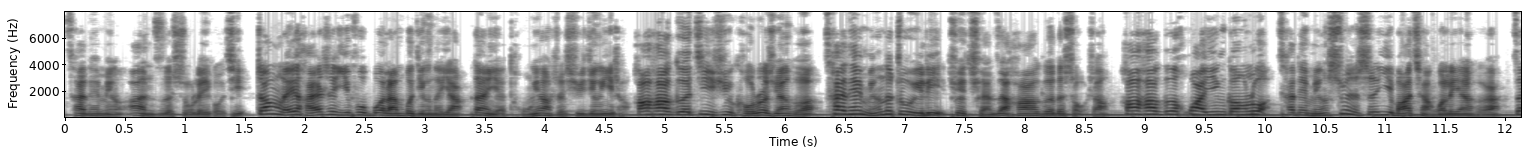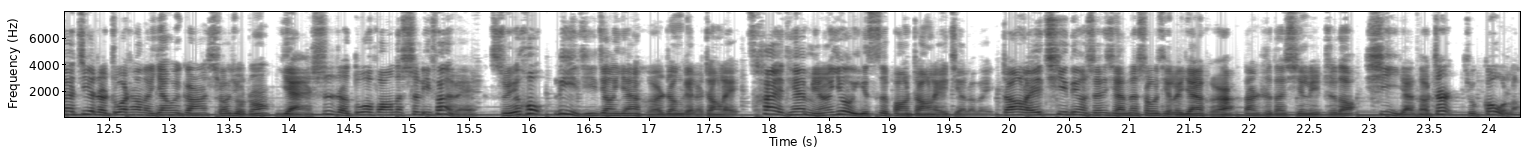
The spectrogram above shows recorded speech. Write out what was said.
蔡天明暗自舒了一口气。张雷还是一副波澜不惊的样，但也同样是虚惊一场。哈哈哥继续口若悬河，蔡天明的注意力却全在哈哈哥的手上。哈哈哥话音刚落，蔡天明顺势一把抢过了烟盒，再借着桌上的烟灰缸、小酒盅，演示着多方的势力范围。随后立即将烟盒扔给了张雷。蔡天明又一次帮张雷解了围。张雷气定神闲地收起了烟盒，但是他心里知道戏演到这儿就够了，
